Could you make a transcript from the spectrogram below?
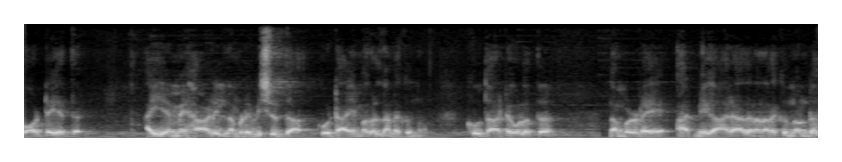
കോട്ടയത്ത് ഐ എം എ ഹാളിൽ നമ്മുടെ വിശുദ്ധ കൂട്ടായ്മകൾ നടക്കുന്നു. കൂത്താട്ടുകുളത്ത് നമ്മളുടെ ആത്മീക ആരാധന നടക്കുന്നുണ്ട്.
